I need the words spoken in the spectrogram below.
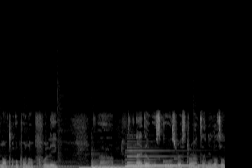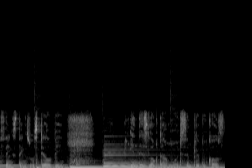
not open up fully. Uh, neither will schools, restaurants, and a lot of things. Things will still be in this lockdown mode simply because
